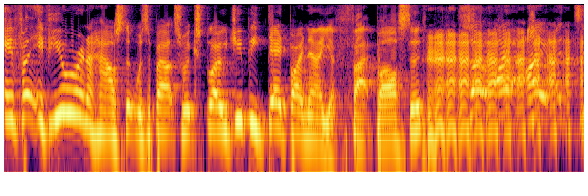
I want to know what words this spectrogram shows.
if, uh, if you were in a house that was about to explode, you'd be dead by now, you fat bastard. so I, I, t-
